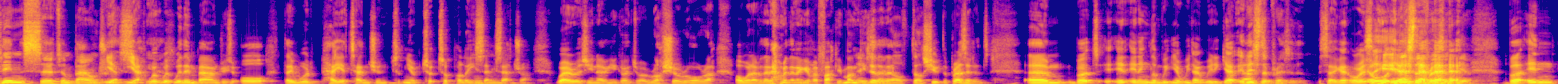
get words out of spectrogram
within certain boundaries. yeah, wi- Yes. wi- within boundaries, or they would pay attention to you know to, to police, etc. Whereas you know you go into a Russia or a, or whatever, they don't they don't give a fucking monkeys. do they? Exactly. They'll they'll shoot the president. Um, but in, in England, we you know we don't really get It is the president. So again, or, So or- it is the president, yeah. but in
